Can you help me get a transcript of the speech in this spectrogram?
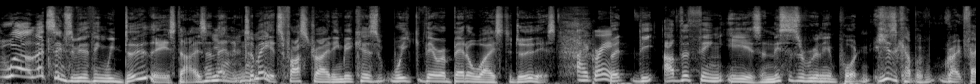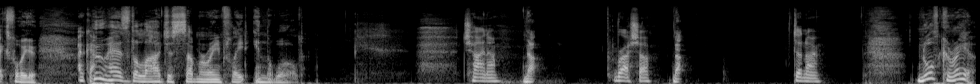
well, that seems to be the thing we do these days, and Yeah, that, to me, it's frustrating because we there are better ways to do this. I agree. But the other thing is, and this is a really important. Here's a couple of great facts for you. Okay. Who has the largest submarine fleet in the world? China, No, Russia, no. don't know. North Korea.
